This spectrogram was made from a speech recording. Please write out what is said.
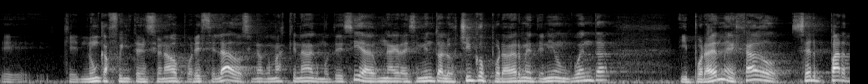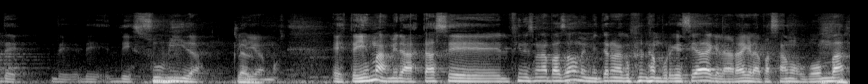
que nunca fue intencionado por ese lado, sino que más que nada, como te decía, un agradecimiento a los chicos por haberme tenido en cuenta y por haberme dejado ser parte de, su vida, digamos. Este, y es más, mira, hasta hace el fin de semana pasado me invitaron a comer una hamburgueseada que la verdad que la pasamos bomba,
